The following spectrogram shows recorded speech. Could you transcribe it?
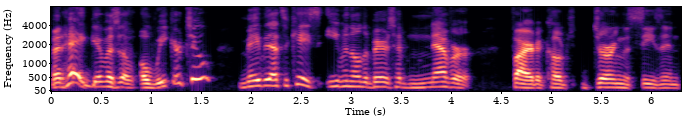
but hey, give us a, a week or two maybe that's the case, even though the Bears have never fired a coach during the season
